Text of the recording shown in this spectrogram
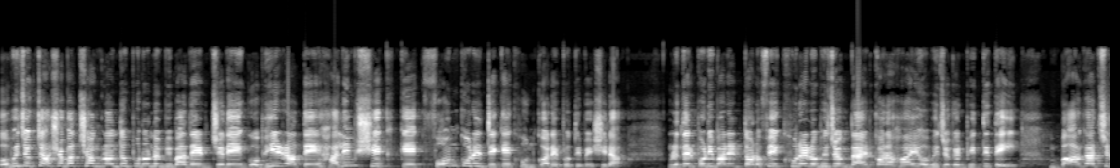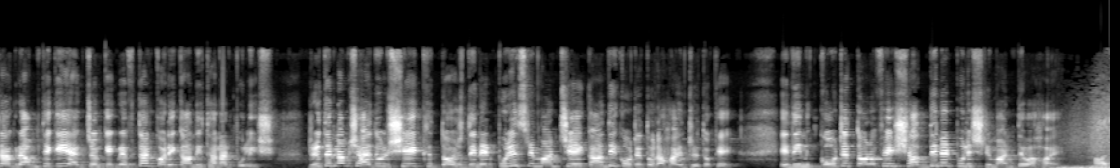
অভিযোগ, চাষাবাদ সংক্রান্ত পুরনো বিবাদের জেরে গভীর রাতে হালিম শেখকে ফোন করে ডেকে খুন করে প্রতিবেশীরা। মৃতের পরিবারের তরফে খুনের অভিযোগ দায়ের করা হয়। অভিযোগের ভিত্তিতেই বাগাচড়া গ্রাম থেকেই একজনকে গ্রেফতার করে কান্দি থানার পুলিশ। ধৃতের নাম শাহিদুল শেখ। দশ দিনের পুলিশ রিমান্ড চেয়ে কাঁদি কোর্টে তোলা হয় ধৃতকে। এদিন কোর্টের তরফে সাত দিনের পুলিশ রিমান্ড দেওয়া হয়। আজ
